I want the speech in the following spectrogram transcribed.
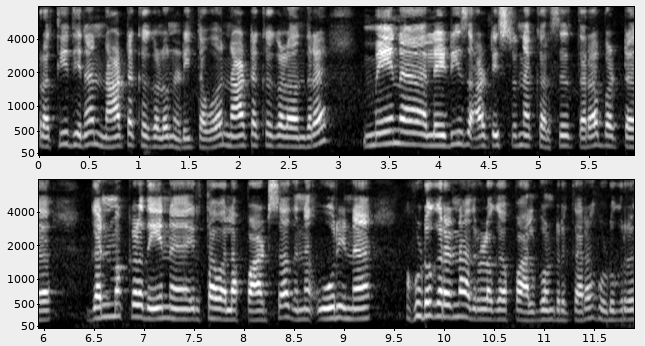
ಪ್ರತಿದಿನ ನಾಟಕಗಳು ನಡೀತಾವೆ. ನಾಟಕಗಳು ಅಂದರೆ ಮೇನ್ ಲೇಡೀಸ್ ಆರ್ಟಿಸ್ಟನ್ನು ಕರೆಸಿರ್ತಾರೆ ಬಟ್ ಗಂಡು ಮಕ್ಕಳದ್ದು ಏನು ಇರ್ತಾವಲ್ಲ ಪಾರ್ಟ್ಸ್ ಅದನ್ನು ಊರಿನ ಹುಡುಗರನ್ನು ಅದರೊಳಗೆ ಪಾಲ್ಗೊಂಡಿರ್ತಾರೆ, ಹುಡುಗರು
